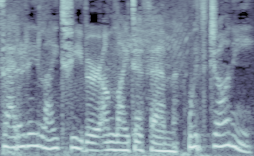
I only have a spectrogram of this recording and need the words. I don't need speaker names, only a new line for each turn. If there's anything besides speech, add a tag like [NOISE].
Saturday Light Fever on Light FM with Johnny.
